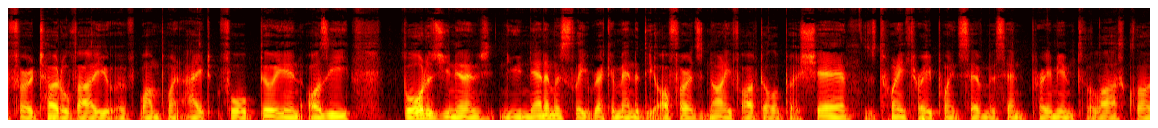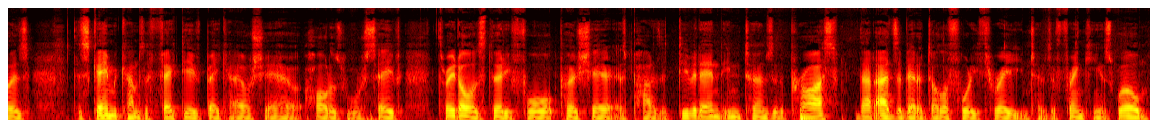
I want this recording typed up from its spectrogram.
for a total value of 1.84 billion Aussie. Board has unanimously recommended the offer. It's $95 per share. There's a 23.7% premium to the last close. The scheme becomes effective. BKL shareholders will receive $3.34 per share as part of the dividend in terms of the price. That adds about $1.43 in terms of franking as well.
